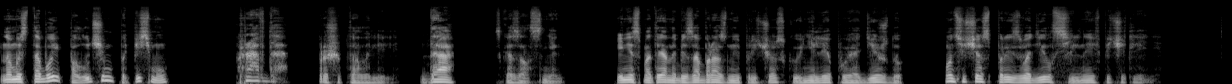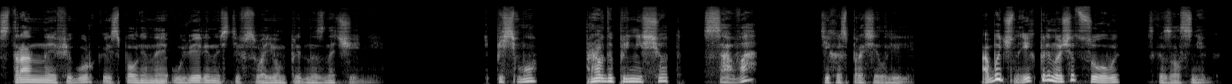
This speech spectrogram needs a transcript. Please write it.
Но мы с тобой получим по письму. — Правда? — прошептала Лили. — Да, — сказал Снег. И, несмотря на безобразную прическу и нелепую одежду, он сейчас производил сильное впечатление. Странная фигурка, исполненная уверенности в своем предназначении. — И письмо, правда, принесет сова? — тихо спросил Лили. — Обычно их приносят совы, — сказал Снег.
